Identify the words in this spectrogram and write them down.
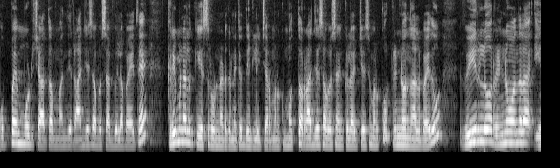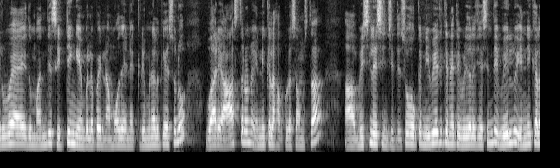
ముప్పై మూడు శాతం మంది రాజ్యసభ సభ్యులపై అయితే క్రిమినల్ కేసులు ఉన్నట్టుగా అయితే దీంట్లో ఇచ్చారు. మనకు మొత్తం రాజ్యసభ సంఖ్యలో వచ్చేసి మనకు రెండు వందల నలభై ఐదు. వీరిలో రెండు వందల ఇరవై ఐదు మంది సిట్టింగ్ ఎంపీలపై నమోదైన క్రిమినల్ కేసులు వారి ఆస్తులను ఎన్నికల హక్కుల సంస్థ విశ్లేషించింది. సో ఒక నివేదికను అయితే విడుదల చేసింది. వీళ్ళు ఎన్నికల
